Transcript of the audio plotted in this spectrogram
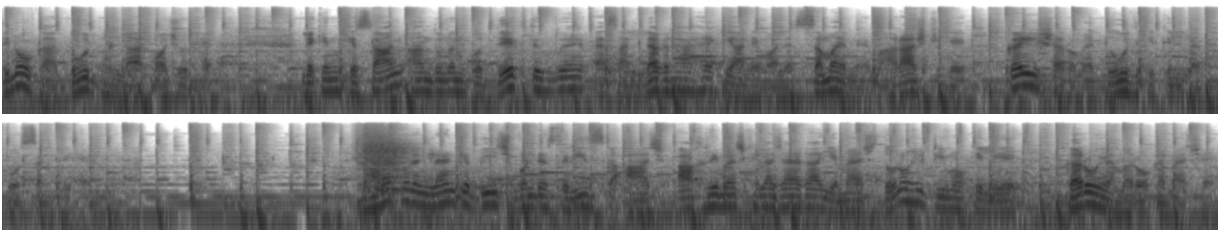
दिनों का दूध भंडार मौजूद है। लेकिन किसान आंदोलन को देखते हुए ऐसा लग रहा है कि आने वाले समय में महाराष्ट्र के कई शहरों में दूध की किल्लत हो सकती है। भारत और इंग्लैंड के बीच वनडे सीरीज़ का आज आखिरी मैच खेला जाएगा। ये मैच दोनों ही टीमों के लिए करो या मरो का मैच है,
